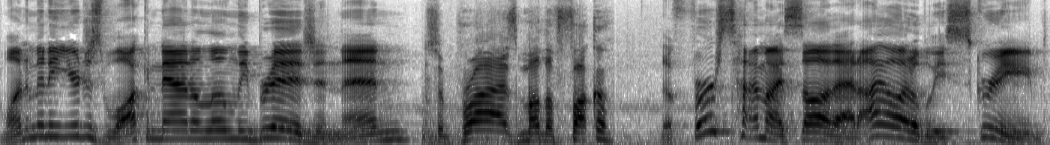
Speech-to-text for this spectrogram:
One minute you're just walking down a lonely bridge and then... Surprise, motherfucker! The first time I saw that, I audibly screamed.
